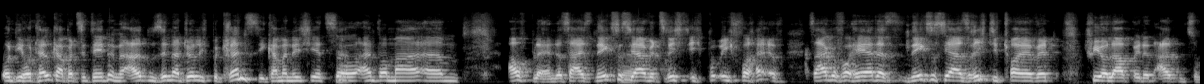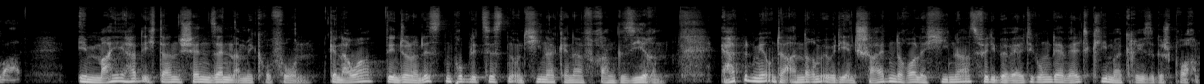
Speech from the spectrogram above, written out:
Und die Hotelkapazitäten in den Alpen sind natürlich begrenzt. Die kann man nicht jetzt so ja. einfach mal ähm, aufblähen. Das heißt, nächstes ja. Jahr wird es richtig, ich, ich sage vorher, dass nächstes Jahr es richtig teuer wird, Skiurlaub in den Alpen zu machen. Im Mai hatte ich dann Shen Zhen am Mikrofon. Genauer den Journalisten, Publizisten und China-Kenner Frank Sieren. Er hat mit mir unter anderem über die entscheidende Rolle Chinas für die Bewältigung der Weltklimakrise gesprochen.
